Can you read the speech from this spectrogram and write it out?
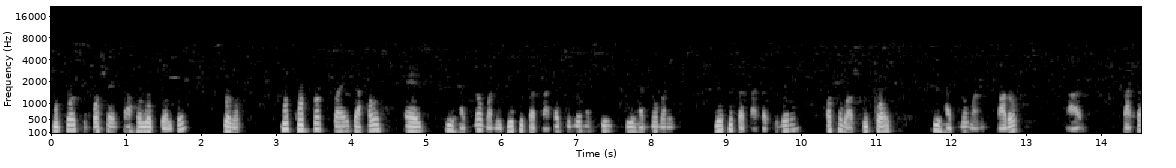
বিকজ বসাই তাহলে চলবে। যেমন he could not buy the house as he had no money যেহেতু তার টাকা ছিল না হি হ্যাড নো মানি যেহেতু তার টাকা ছিল না, অথবা because he had no money টাকা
